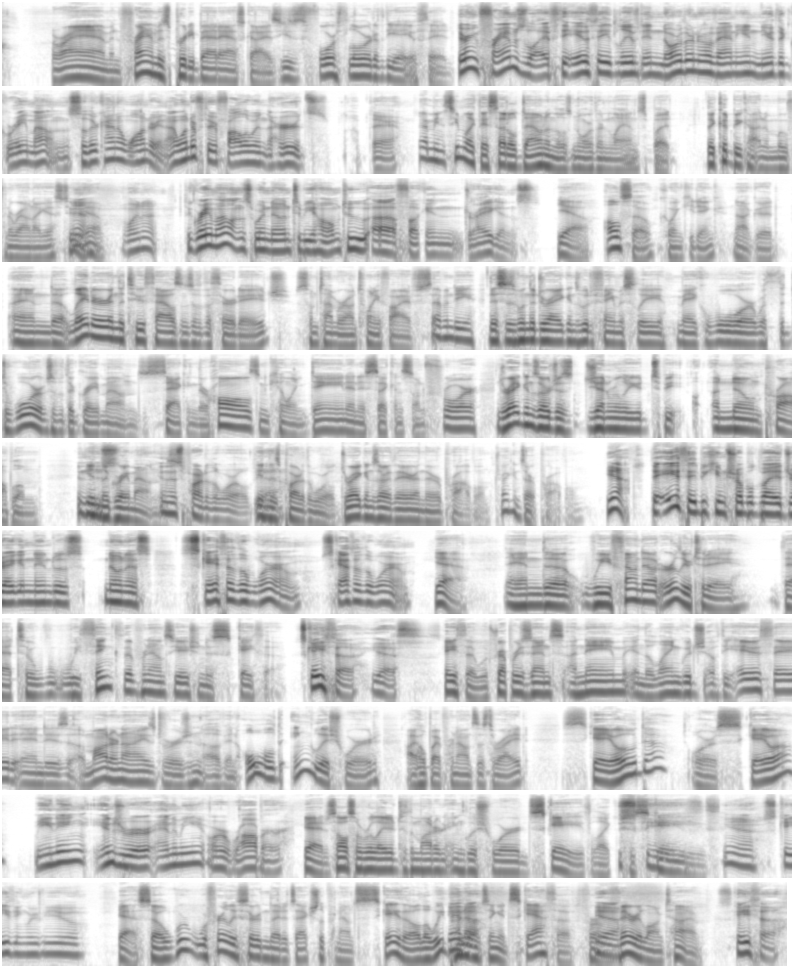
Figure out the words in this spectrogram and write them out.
Fram. And Fram is pretty badass, guys. He's fourth lord of the Aothid. During Fram's life, the Aothade lived in northern Rhovanion near the Grey Mountains, so they're kind of wandering. I wonder if they're following the herds up there. I mean, it seemed like they settled down in those northern lands, but they could be kind of moving around, I guess, too. Yeah. Yeah. Why not? The Grey Mountains were known to be home to uh fucking dragons. Yeah. Also, Coinky Dink, not good. And uh, later in the 2000s of the Third Age, sometime around 2570, this is when the dragons would famously make war with the dwarves of the Grey Mountains, sacking their halls and killing Dane and his second son Fror. Dragons are just generally to be a known problem in, the this- Grey Mountains. in this part of the world. in yeah. this part of the world. Dragons are there and they're a problem. Dragons are a problem. Yeah. The Aothade became troubled by a dragon named was known as Scatha the Worm. Scatha the Worm. Yeah. And uh, we found out earlier today that uh, we think the pronunciation is Scatha. Scatha, yes. Scatha, which represents a name in the language of the Aothade and is a modernized version of an old English word. I hope I pronounce this right. Skeoda or Skeoa. Meaning injurer, enemy, or robber. Yeah, it's also related to the modern English word scathe, like Scathe. scathe. Yeah, scathing review. Yeah, so we're we're fairly certain that it's actually pronounced Scatha, although we've been Scatha. pronouncing it Scatha for Yeah. a very long time. Scatha.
